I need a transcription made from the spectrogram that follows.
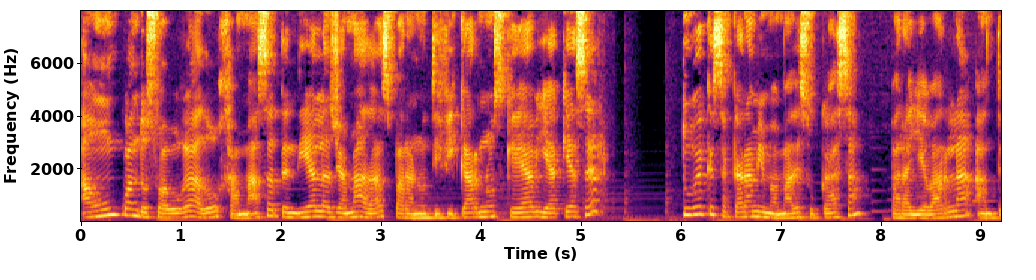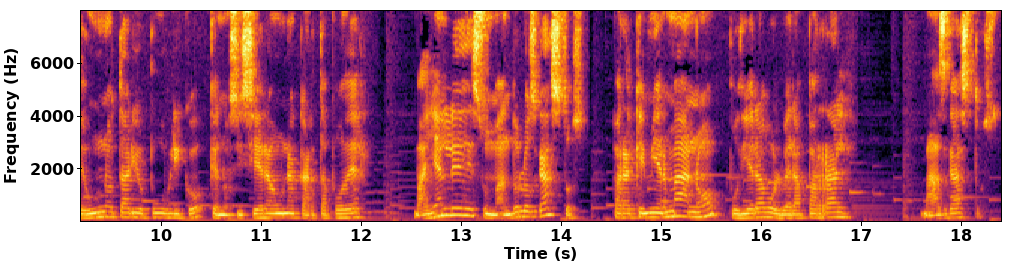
aun cuando su abogado jamás atendía las llamadas para notificarnos qué había que hacer. Tuve que sacar a mi mamá de su casa para llevarla ante un notario público que nos hiciera una carta poder. Váyanle sumando los gastos para que mi hermano pudiera volver a Parral. Más gastos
